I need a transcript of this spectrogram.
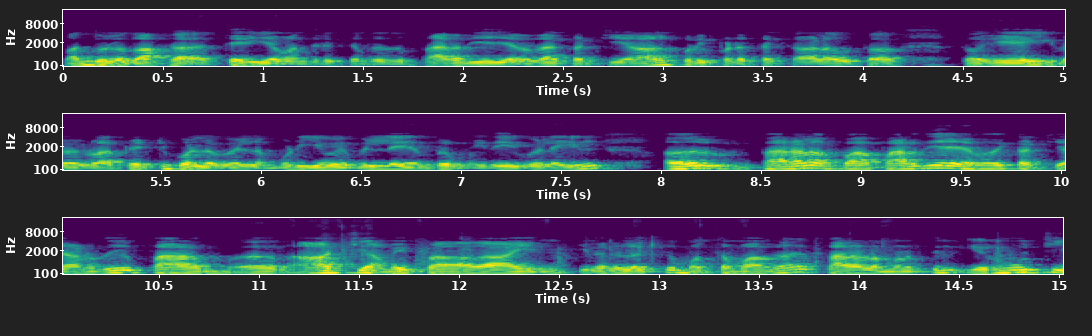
வந்துள்ளதாக தெரிய வந்திருக்கின்றது. பாரதிய ஜனதா கட்சியால் குறிப்பிடத்தக்க அளவு தொ- தொகையை இவர்களால் பெற்றுக்கொள்ளவில்லை முடியவில்லை என்றும் இதே வேளையில் பரல ப- பாரதிய ஜனதா கட்சியானது ப ஆட்சி அமைப்பாயின் இவர்களுக்கு மொத்தமாக பாராளுமன்றத்தில் இருநூற்றி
